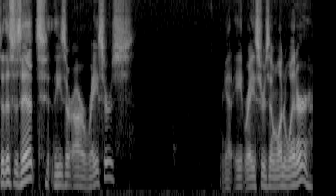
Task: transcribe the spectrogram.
So this is it. These are our racers. We got eight racers and one winner.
